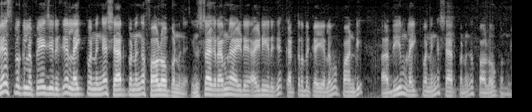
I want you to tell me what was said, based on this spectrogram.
ஃபேஸ்புக்கில் பேஜ் இருக்குது லைக் பண்ணுங்கள் ஷேர் பண்ணுங்கள் ஃபாலோ பண்ணுங்கள் இன்ஸ்டாகிராமில் ஐடி ஐடி இருக்குது கட்டுறது கையளவு பாண்டி. அதையும் லைக் பண்ணுங்கள் ஷேர் பண்ணுங்கள் ஃபாலோ பண்ணுங்கள்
